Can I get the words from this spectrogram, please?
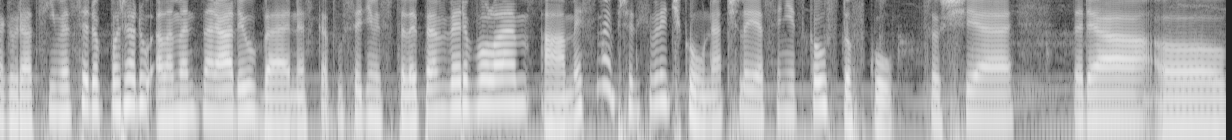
Tak vracíme se do pořadu Element na rádiu B. Dneska tu sedím s Filipem Virvolem a my jsme před chviličkou načli jesenickou stovku, což je teda o,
